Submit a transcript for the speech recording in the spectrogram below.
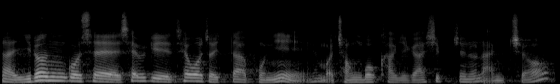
자 이런 곳에 세우기 세워져 있다 보니 뭐 정복하기가 쉽지는 않죠.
